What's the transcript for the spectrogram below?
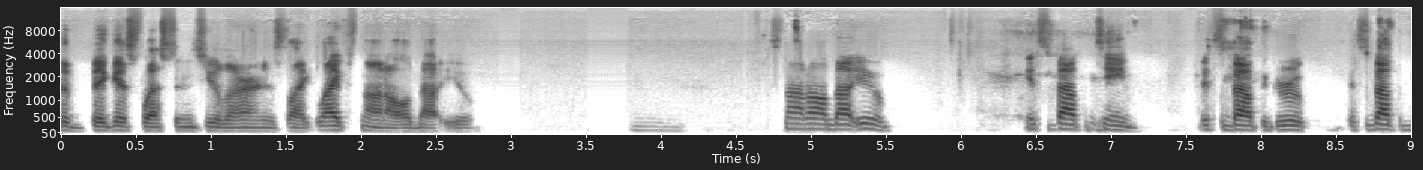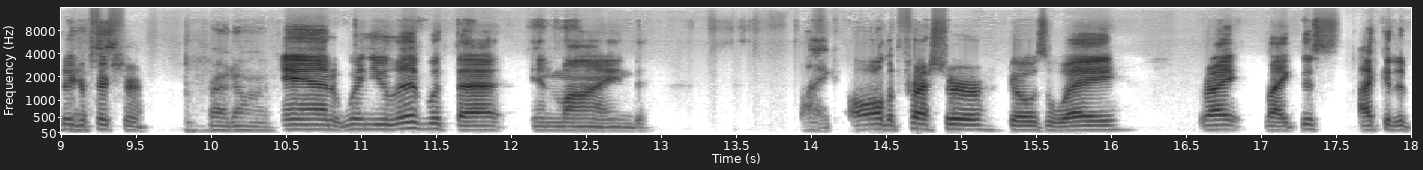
the biggest lessons you learn is like life's not all about you. It's not all about you. It's about the team. It's about the group. It's about the bigger yes. picture. Right on. And when you live with that in mind, like all the pressure goes away, right? Like this, I could have.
